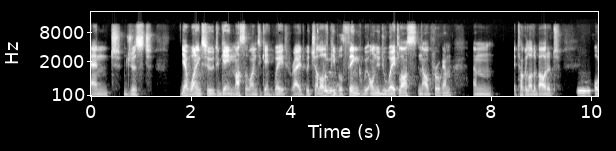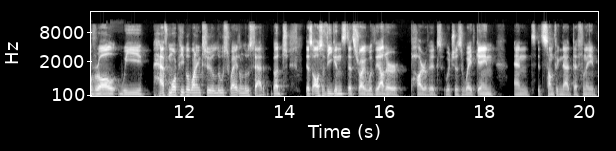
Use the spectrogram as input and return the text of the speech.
and just yeah wanting to to gain muscle wanting to gain weight right? Which a lot of mm. people think we only do weight loss in our program. Um i talk a lot about it. Mm. overall we have more people wanting to lose weight and lose fat but there's also vegans that struggle with the other part of it which is weight gain. And it's something that definitely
